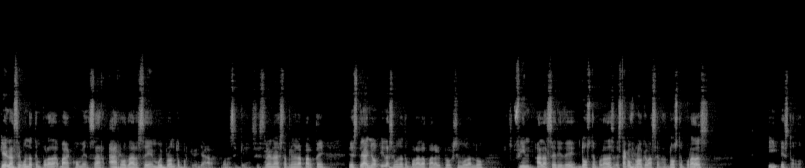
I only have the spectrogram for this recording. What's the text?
que la segunda temporada va a comenzar a rodarse muy pronto porque ya, bueno, así que se estrena esta primera parte este año y la segunda temporada para el próximo dando fin a la serie de dos temporadas. Está confirmado que va a ser dos temporadas y es todo.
